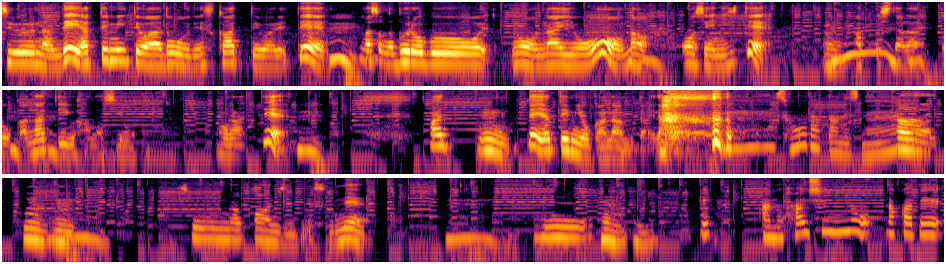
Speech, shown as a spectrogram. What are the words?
中なんでやってみてはどうですかって言われてう、んまあそのブログの内容をまあ音声にして、ううんん、アップしたらどうかなっていう話をもらって、うんあうん、でやってみようかなみたいな。そうだったんですね。はい。うんう。うんんそんな感じですね。うんねうんうん。あの配信の中で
